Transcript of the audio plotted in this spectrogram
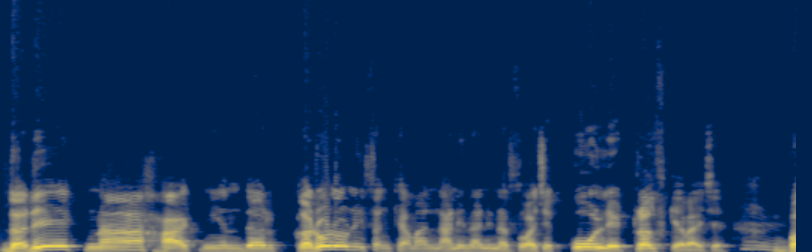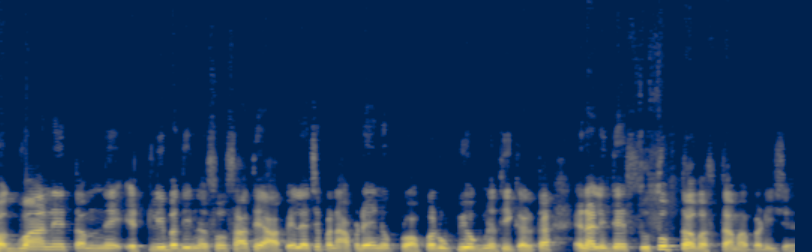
દરેકના હાર્ટની અંદર કરોડોની સંખ્યામાં નાની નાની નસો હોય છે. કોલેટરલ્સ કહેવાય છે. ભગવાને તમને એટલી બધી નસો સાથે આપેલા છે પણ આપણે એનો પ્રોપર ઉપયોગ નથી કરતા. એના લીધે સુસુપ્ત અવસ્થામાં પડી છે.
